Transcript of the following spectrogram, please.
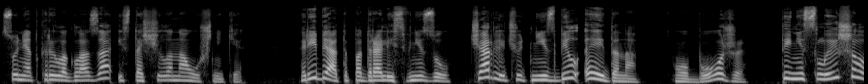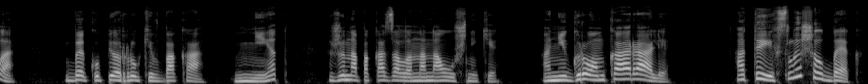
Соня открыла глаза и стащила наушники. «Ребята подрались внизу. Чарли чуть не избил Эйдена». «О, боже! Ты не слышала?» Бэк упер руки в бока. «Нет», — жена показала на наушники. «Они громко орали». «А ты их слышал, Бэк?»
